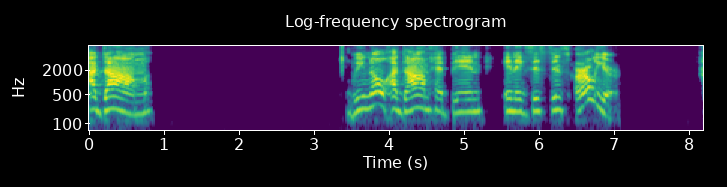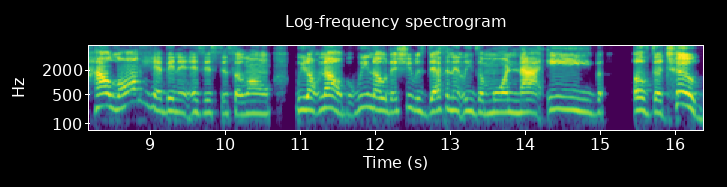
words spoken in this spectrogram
Adam, we know Adam had been in existence earlier. How long he had been in existence alone, we don't know, but we know that she was definitely the more naive of the two.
